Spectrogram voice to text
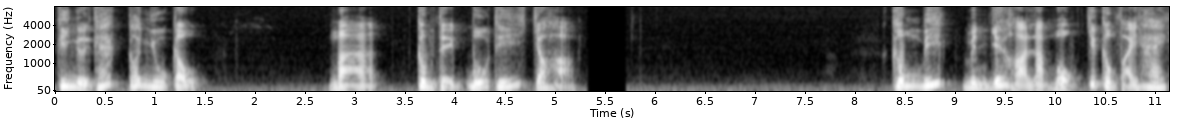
Khi người khác có nhu cầu mà không thể bố thí cho họ, không biết mình với họ là một chứ không phải hai.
